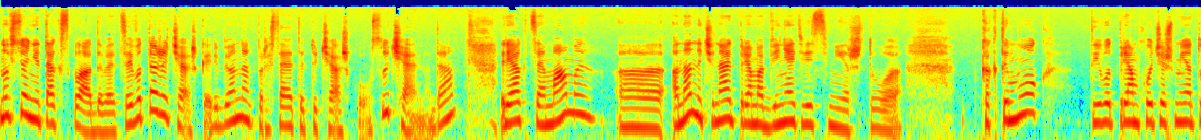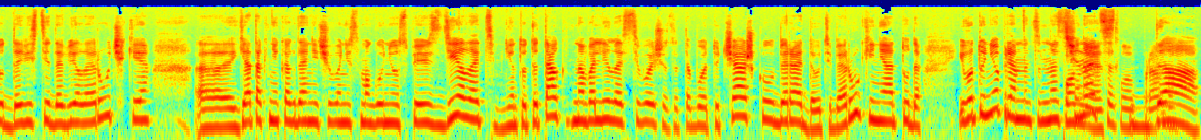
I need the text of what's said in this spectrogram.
Но все не так складывается. И вот та же чашка, ребенок бросает эту чашку случайно, да. Реакция мамы, она начинает прямо обвинять весь мир, что как ты мог, ты вот прям хочешь меня тут довести до белой ручки, э, я так никогда ничего не смогу, не успею сделать, мне тут и так навалилось всего, еще за тобой эту чашку убирать, да у тебя руки не оттуда. И вот у нее прям начинается... Понесло, да,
